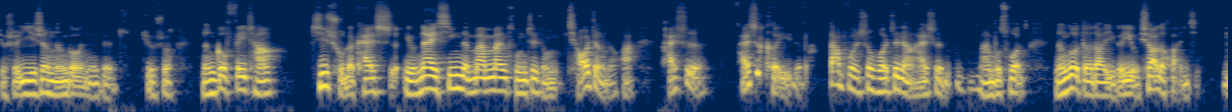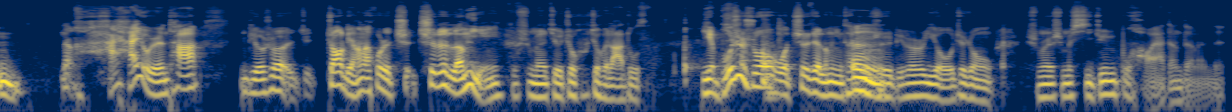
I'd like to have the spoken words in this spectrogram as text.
就是医生能够那个，就是说能够非常。基础的开始，有耐心的慢慢从这种调整的话，还是还是可以的吧。大部分生活质量还是蛮不错的，能够得到一个有效的缓解。嗯，那还还有人他，你比如说就着凉了，或者吃吃了冷饮，什么就就就会拉肚子。也不是说我吃了这冷饮，它就是比如说有这种什么什么细菌不好呀等等的，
